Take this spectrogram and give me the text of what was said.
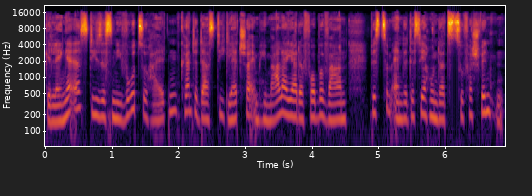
Gelänge es, dieses Niveau zu halten, könnte das die Gletscher im Himalaya davor bewahren, bis zum Ende des Jahrhunderts zu verschwinden.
